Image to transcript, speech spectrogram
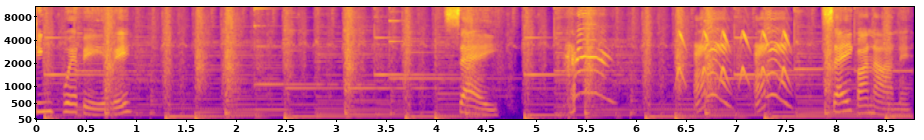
Cinque pere. Sei. Sei banane.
